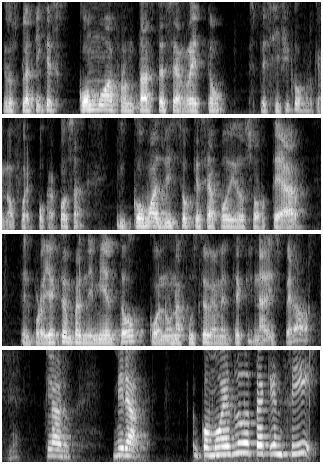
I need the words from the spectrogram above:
que nos platiques cómo afrontaste ese reto específico, porque no fue poca cosa, y cómo has visto que se ha podido sortear el proyecto de emprendimiento con un ajuste obviamente que nadie esperaba. Claro. Mira, como es Ludotech en sí,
